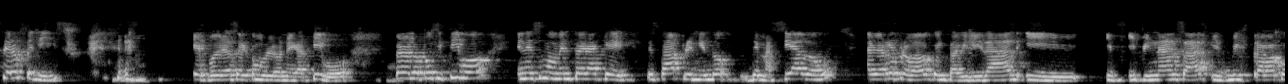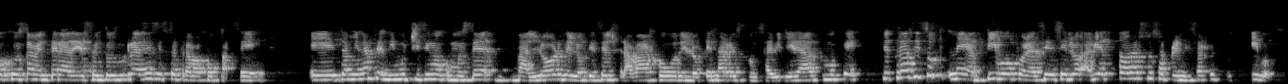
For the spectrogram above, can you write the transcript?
cero feliz que podría ser como lo negativo. Pero lo positivo en ese momento era que estaba aprendiendo demasiado, había reprobado contabilidad y, y, finanzas y mi trabajo justamente era de eso. Entonces, gracias a este trabajo pasé. Eh, también aprendí muchísimo como este valor de lo que es el trabajo, de lo que es la responsabilidad, como que detrás de eso negativo, por así decirlo, había todos esos aprendizajes positivos.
